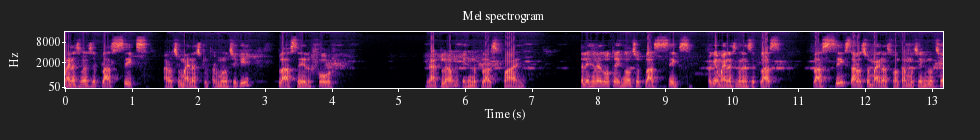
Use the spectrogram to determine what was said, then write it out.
মাইনাস মাইনাসে প্লাস সিক্স আর হচ্ছে মাইনাস টু তার মানে হচ্ছে কি প্লাসের ফোর রাখলাম, এখানে প্লাস ফাইভ তাহলে এখানে কত? এখানে হচ্ছে প্লাস সিক্স ওকে মাইনাস মাইনাসে প্লাস প্লাস সিক্স আর হচ্ছে মাইনাস ওয়ান তার মানে হচ্ছে এখানে হচ্ছে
